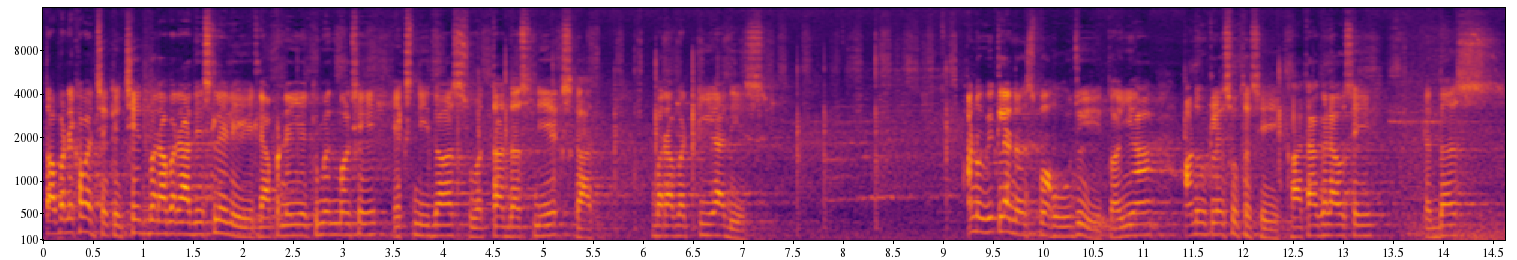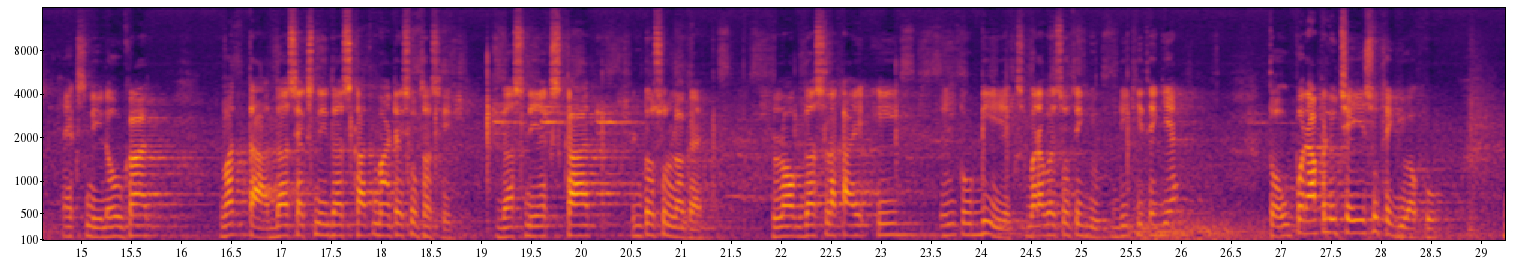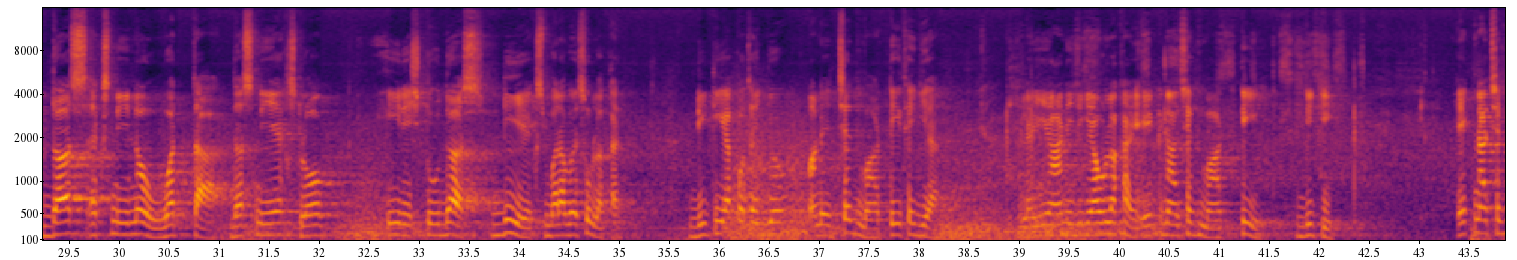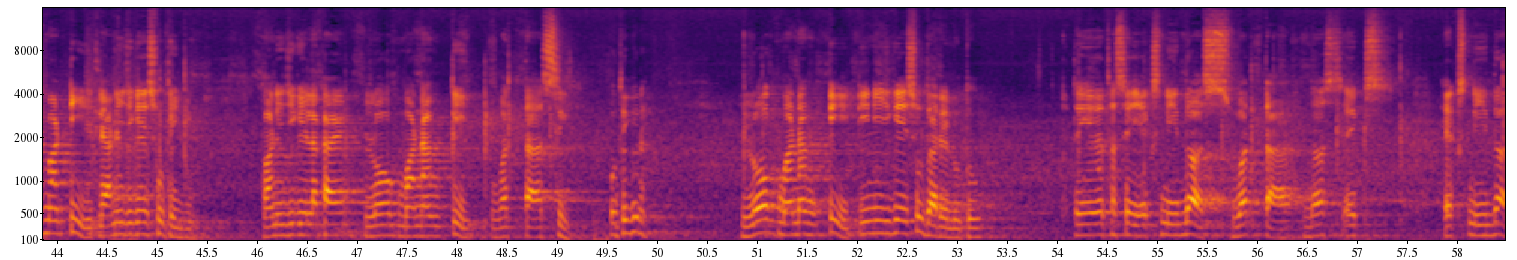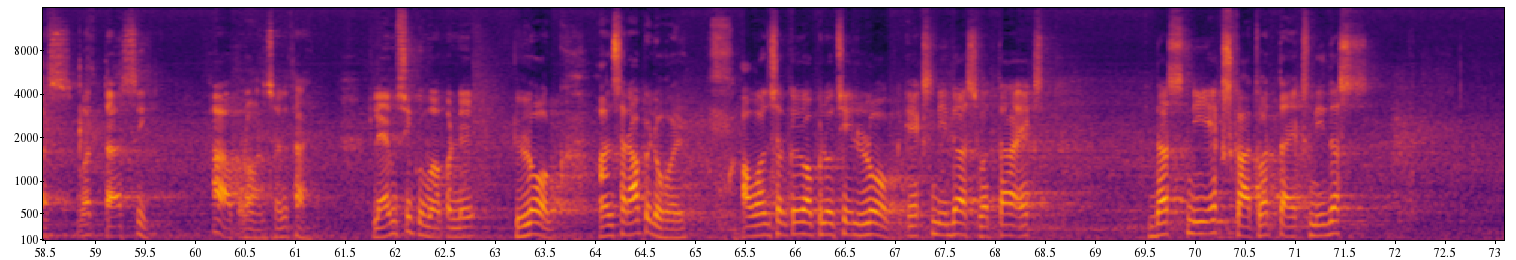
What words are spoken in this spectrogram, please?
તો આપણને ખબર છે કે છેદ બરાબર આદેશ લઈ લઈએ એટલે આપણને અહીંયા કિંમત મળશે એક્સની દસ વત્તા દસની એક્સ ઘાત બરાબર ટી આદેશ આનું વિકલન અંશમાં હોવું જોઈએ. તો અહીંયા આનું વિકલન શું થશે? ઘાત આગળ આવશે. એટલે દસ એક્સની નવ ઘાત વત્તા દસ એક્સની દસ ઘાત માટે શું થશે? દસની એક્સ ઘાત ઇન્ટુ શું લખાય લોગ દસ લખાય ઈ ઇન્ટુ ડી એક્સ. બરાબર શું થઈ ગયું? ડીટી થઈ ગયા? તો ઉપર આપેલું છે એ શું થઈ ગયું આખું? દસ એક્સની નવ વત્તા દસની x log e raise to દસ ડી એક્સ. બરાબર શું લખાય? ડીટી આખો થઈ ગયો અને છેદમાં ટી થઈ ગયા. એટલે અહીંયા આની જગ્યાએ આવું લખાય, એકના છેદમાં ટી ડીટી એકના છેદમાં ટી, એટલે આની જગ્યાએ શું થઈ ગયું? તો જગ્યાએ લખાય લોગ માનાંક ટી વત્તા સી. શું થઈ ગયું ને? લોગ માનાંક ટી ટીની જગ્યાએ શું ધારેલું હતું? તો અહીંયા થશે એક્સની દસ વત્તા દસ એક્સ એક્સની દસ વત્તા સી. હા, આપણો આન્સર થાય. એટલે એમસીક્યુમાં આપણને લોગ આન્સર આપેલો હોય. આવો આન્સર કયો આપેલો છે? લોગ એક્સની દસ વત્તા એક્સ દસની એક્સ ઘાત વત્તા એક્સની દસ.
